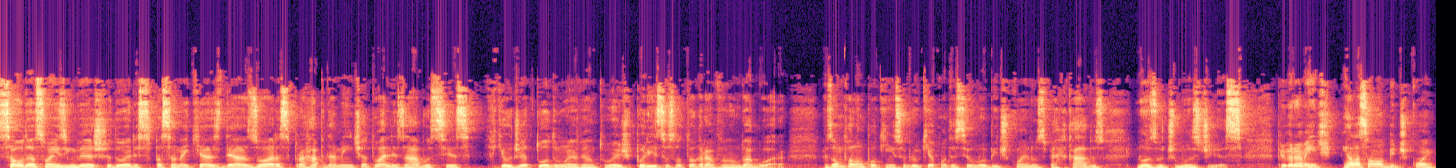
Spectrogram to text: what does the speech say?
Saudações investidores, passando aqui às 10 horas para rapidamente atualizar vocês. Fiquei o dia todo no evento hoje, por isso eu só estou gravando agora. Mas vamos falar um pouquinho sobre o que aconteceu no Bitcoin nos mercados nos últimos dias. Primeiramente, em relação ao Bitcoin,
